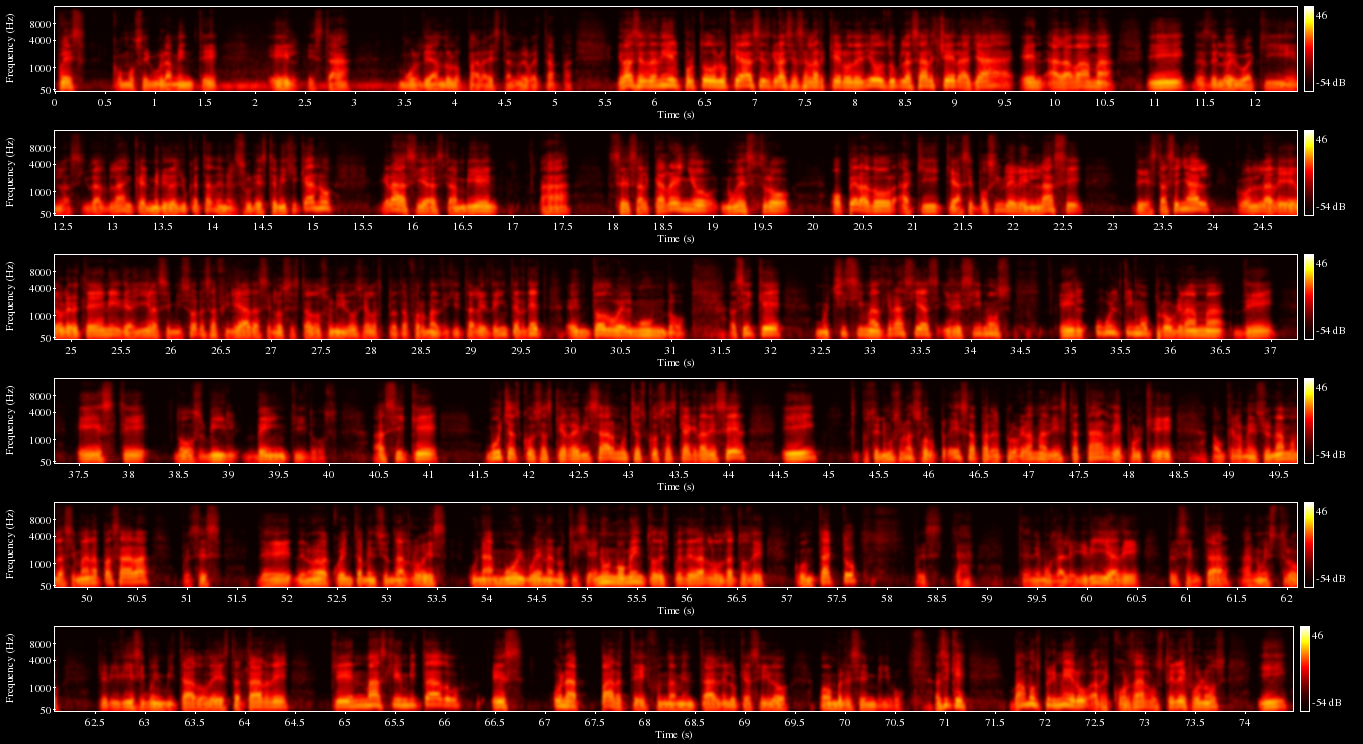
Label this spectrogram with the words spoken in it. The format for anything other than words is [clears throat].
pues como seguramente Él está moldeándolo para esta nueva etapa. Gracias Daniel por todo lo que haces, gracias al arquero de Dios, Douglas Archer, allá en Alabama y desde luego aquí en la Ciudad Blanca, en Mérida, Yucatán, en el sureste mexicano. Gracias también a César Carreño, nuestro operador aquí que hace posible el enlace de esta señal con la de WTN y de allí las emisoras afiliadas en los Estados Unidos y a las plataformas digitales de Internet en todo el mundo. Así que muchísimas gracias y decimos el último programa de este 2022. Así que muchas cosas que revisar, muchas cosas que agradecer y pues tenemos una sorpresa para el programa de esta tarde, porque aunque lo mencionamos la semana pasada, pues es de, nueva cuenta mencionarlo, es una muy buena noticia. En un momento después de dar los datos de contacto, pues ya tenemos la alegría de presentar a nuestro queridísimo invitado de esta tarde, que más que invitado es una parte fundamental de lo que ha sido Hombres en Vivo. Así que vamos primero a recordar los teléfonos y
